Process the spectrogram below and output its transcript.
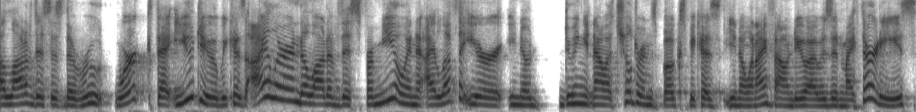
a lot of this is the root work that you do because I learned a lot of this from you and I love that you're, you know, doing it now with children's books because, you know, when I found you, I was in my 30s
